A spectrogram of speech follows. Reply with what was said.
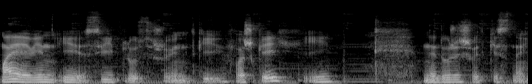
має він і свій плюс, що він такий важкий і не дуже швидкісний.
